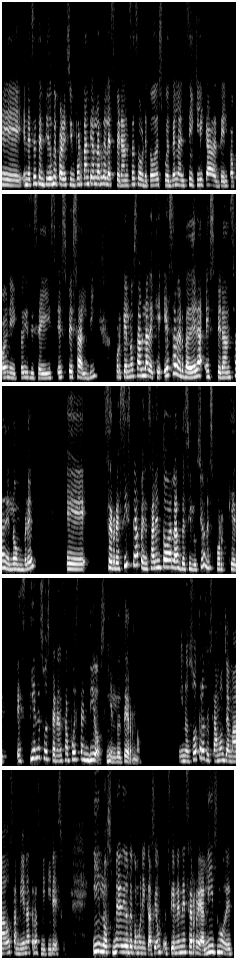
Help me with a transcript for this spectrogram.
Eh, en ese sentido, me pareció importante hablar de la esperanza, sobre todo después de la encíclica del Papa Benedicto XVI, Espesalvi, porque él nos habla de que esa verdadera esperanza del hombre eh, se resiste a pensar en todas las desilusiones porque tiene su esperanza puesta en Dios y en lo eterno. Y nosotros estamos llamados también a transmitir eso. Y los medios de comunicación pues tienen ese realismo de,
